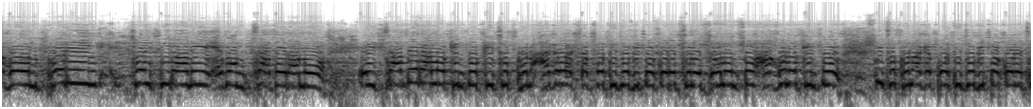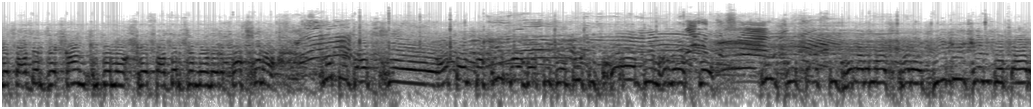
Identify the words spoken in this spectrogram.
আগুন ফরিং চৈতি রানী এবং চাঁদের আলো। এই চাঁদের আলো কিন্তু কিছুক্ষণ আগেও একটা প্রতিযোগিতা করেছিল। জ্বলন্ত আগুনও কিন্তু কিছুক্ষণ আগে প্রতিযোগিতা করেছে। তাদের যে কাঙ্ক্ষিত লক্ষ্যে, তাদের যে মনের বাসনা ছুটে যাচ্ছে। অত্যন্ত তীব্র গতিতে দুটি যেভাবে আসছে তিনটি, চারটি ঘোড়ার মাঝখানে। কিন্তু তার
